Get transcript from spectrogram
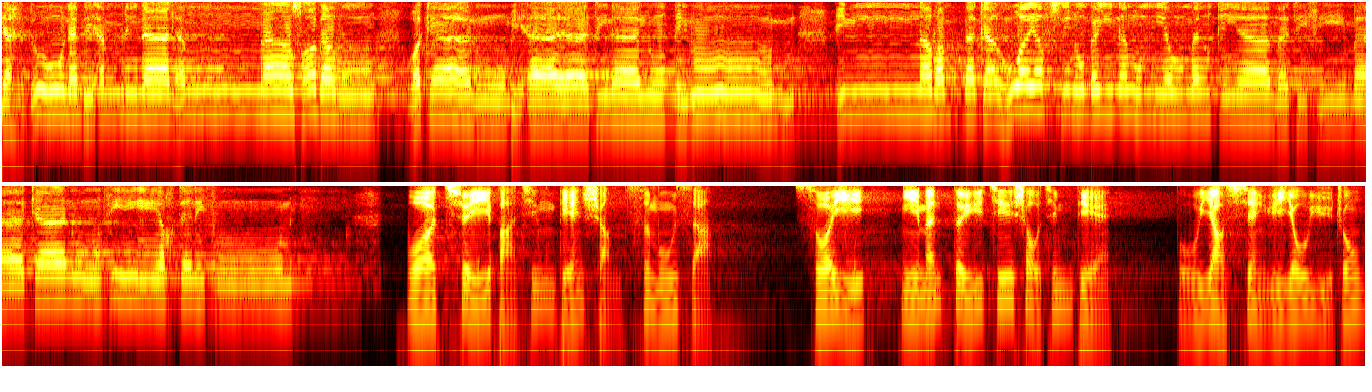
يهدون بأمرنا لما صبروا وكانوا بآياتنا يوقنون إن ربك هو يفصل بينهم يوم القيامة فيما كانوا فيه يختلفون 我却已把经典赏赐穆萨，所以你们对于接受经典， 不要陷于忧郁中。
